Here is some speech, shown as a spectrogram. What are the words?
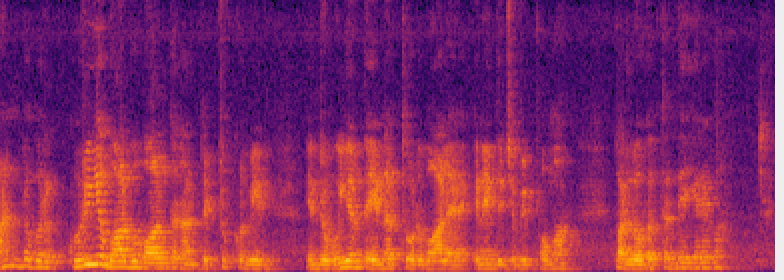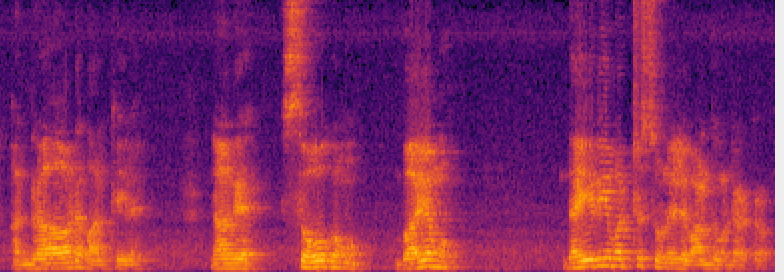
ஆண்டவருக்குரிய வாழ்வு வாழ்ந்து நான் பெற்றுக்கொள்வேன் என்ற உயர்ந்த எண்ணத்தோடு வாழ இணைந்து ஜெபிப்போமா? பரலோக தந்தை இறைவா அன்றாட வாழ்க்கையில் நாங்கள் சோகமும் பயமும் தைரியமற்ற சூழ்நிலை வாழ்ந்து கொண்டிருக்கிறோம்.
